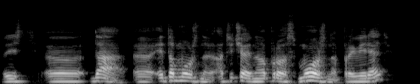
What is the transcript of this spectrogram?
То есть, э, да, э, это можно, отвечая на вопрос, можно проверять,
